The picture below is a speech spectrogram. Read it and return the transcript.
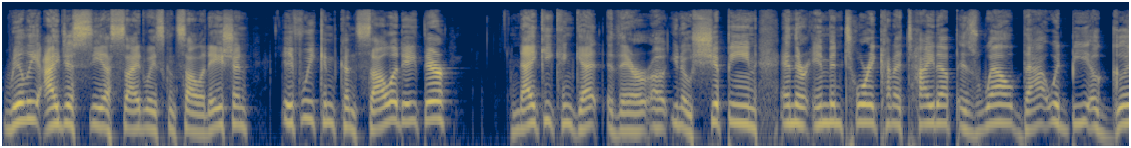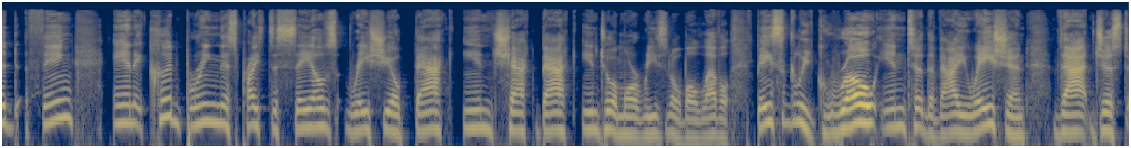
Really, I just see a sideways consolidation. If we can consolidate there, Nike can get their uh, you know shipping and their inventory kind of tied up as well. That would be a good thing and it could bring this price to sales ratio back in check back into a more reasonable level. Basically grow into the valuation that just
